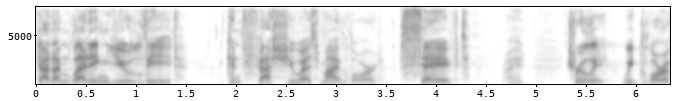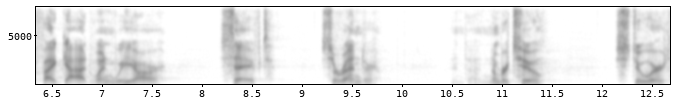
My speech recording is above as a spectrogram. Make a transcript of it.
God, I'm letting you lead. I confess you as my Lord. Saved right? Truly, we glorify God when we are saved. Surrender. And uh, number two, steward.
